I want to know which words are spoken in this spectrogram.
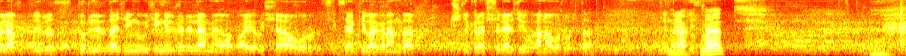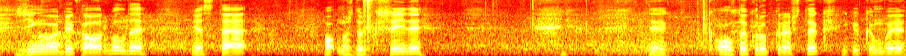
біле құттықтаймыз. Турнирда жеңу жеңіл берілеме? Айрықша ауыр 80 килограммда күшті күресшілер жиылған ауырлықта. рахмет жеңуі бек ауыр болды веста 64 кіші еді алты круг күрештік екі күн бойы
